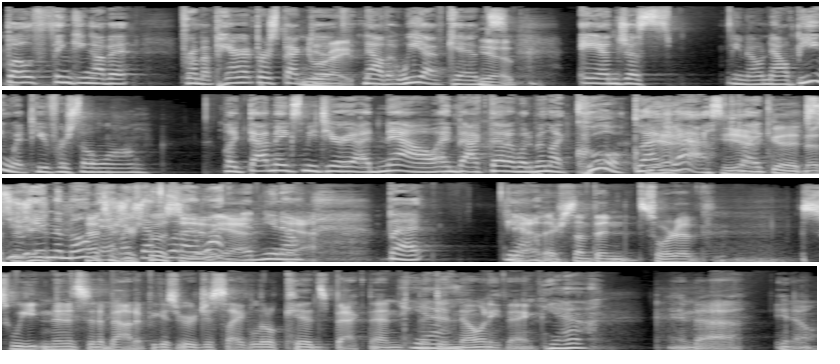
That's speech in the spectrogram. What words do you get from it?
both thinking of it from a parent perspective Right. now that we have kids and just, you know, now being with you for so long. Like that makes me teary eyed now. And back then I would have been like, cool, glad you asked. Yeah, like, good. That's do what it you- in the moment. that's what like that's what I do. wanted, Yeah. you know. Yeah. But yeah. yeah. there's something sort of sweet and innocent about it because we were just like little kids back then Yeah. that didn't know anything. yeah. And uh, you know,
